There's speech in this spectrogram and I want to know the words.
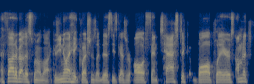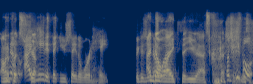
I thought about this one a lot because you know I hate questions like this. These guys are all fantastic ball players. I'm gonna I'm gonna put. I hate it that you say the word hate because I don't what? like that you ask questions. But people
